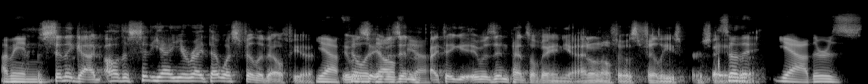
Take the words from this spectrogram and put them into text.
I mean, The synagogue. Oh, the city. Yeah, you're right. That was Philadelphia. yeah, It was. It was in. Philadelphia. I think it was in Pennsylvania. I don't know if it was Phillies per se. so but- that yeah there's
